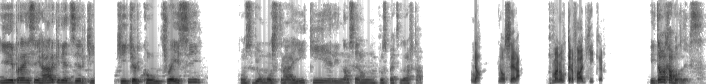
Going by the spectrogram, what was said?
E para encerrar, queria dizer que Kicker Cole Tracy conseguiu mostrar aí que ele não será um prospecto draftável. Não, não será. Mas não quero falar de Kicker. Então acabou, Davis.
